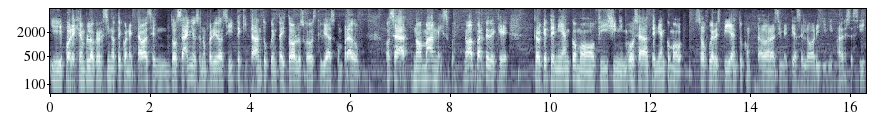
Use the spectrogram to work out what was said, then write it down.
Y por ejemplo, creo que si no te conectabas en dos años, en un periodo así, te quitaban tu cuenta y todos los juegos que hubieras comprado. O sea, no mames, güey, ¿no? Aparte de que creo que tenían como phishing, o sea, tenían como software espía en tu computadora si metías el Origin y madres así.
